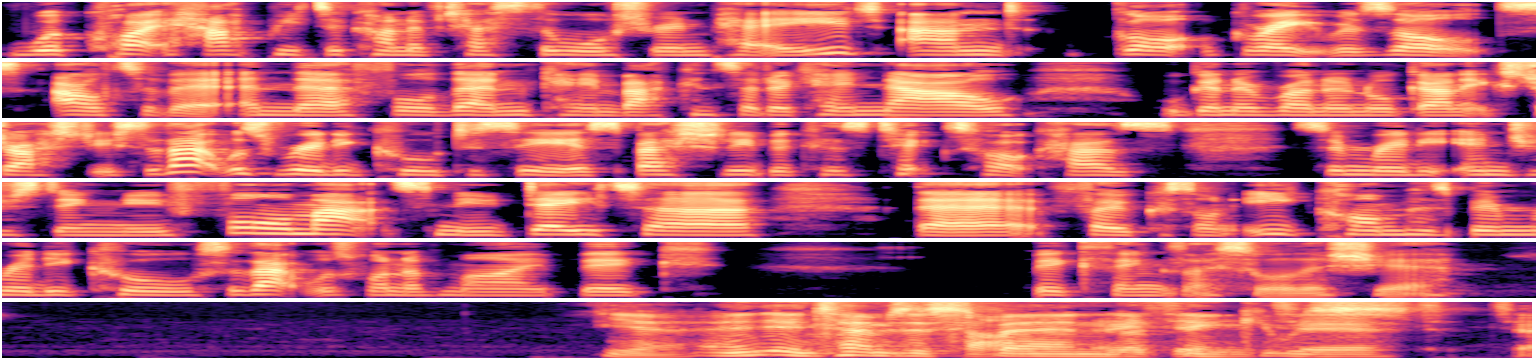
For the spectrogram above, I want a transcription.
were quite happy to kind of test the water in paid and got great results out of it. And therefore then came back and said, okay, now we're going to run an organic strategy. So that was really cool to see, especially because TikTok has some really interesting new formats, new data. Their focus on ecom has been really cool. So that was one of my big, big things I saw this year. Yeah, and in terms of spend, I think it was to, to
